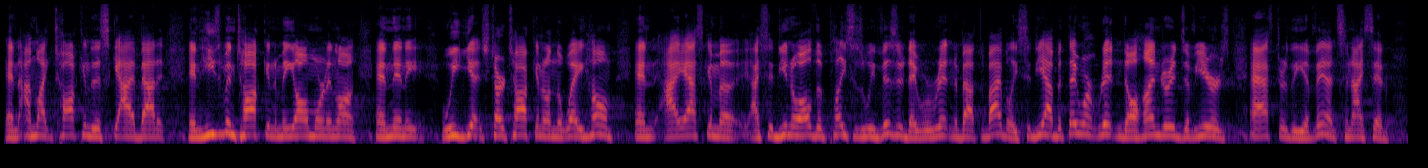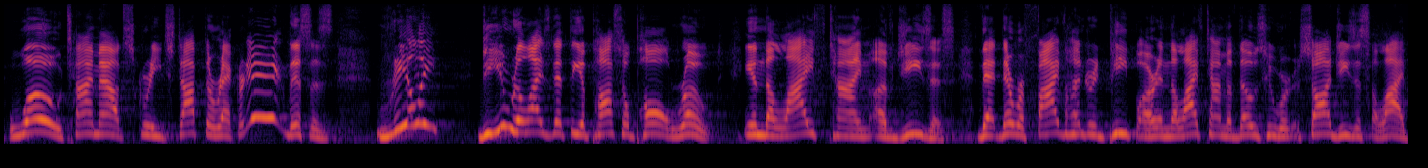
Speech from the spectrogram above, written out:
And I'm like talking to this guy about it, and he's been talking to me all morning long. And then he, we get start talking on the way home, and I asked him, uh, I said, You know, all the places we visited, they were written about the Bible. He said, Yeah, but they weren't written till hundreds of years after the events. And I said, Whoa, time out, Screech, stop the record. This is really? Do you realize that the Apostle Paul wrote in the lifetime of Jesus that there were 500 people, or in the lifetime of those who were, saw Jesus alive,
